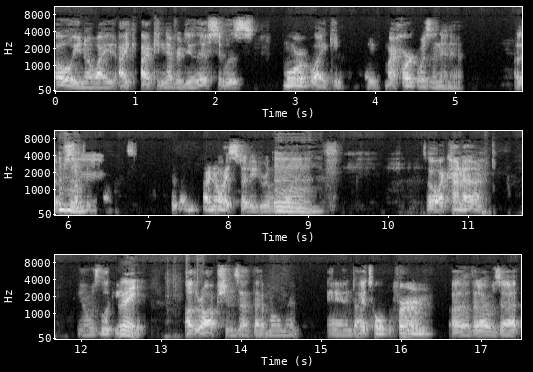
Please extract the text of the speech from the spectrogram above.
oh, you know, I I, I can never do this. It was more of like, you know, my heart wasn't in it. There was mm-hmm. something else. I, I, know I studied really mm. hard, so I kind of, you know, was looking right. at other options at that moment, And I told the firm uh, that I was at,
